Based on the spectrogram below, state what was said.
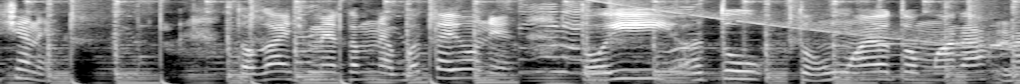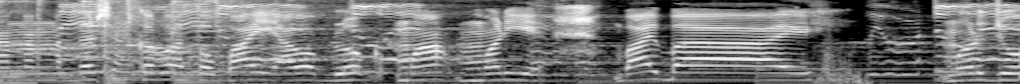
છે ને? તો ગાઈશ મેં તમને બતાવ્યું ને, તો એ હતું. તો હું આવ્યો તો મારા નાના નાના દર્શન કરવા. તો બાય, આવા બ્લોગમાં મળીએ. Bye bye. મળજો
